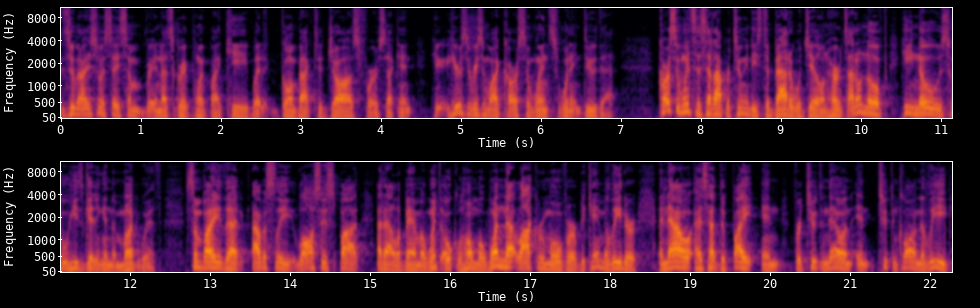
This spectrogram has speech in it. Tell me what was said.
Zubin, I just want to say some, and that's a great point by Key. But going back to Jaws for a second, here, here's the reason why Carson Wentz wouldn't do that. Carson Wentz has had opportunities to battle with Jalen Hurts. I don't know if he knows who he's getting in the mud with. Somebody that obviously lost his spot at Alabama, went to Oklahoma, won that locker room over, became a leader, and now has had to fight and for tooth and nail and, and tooth and claw in the league.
